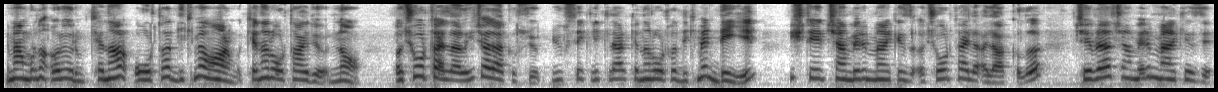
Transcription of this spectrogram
Hemen buradan arıyorum. Kenar orta dikme var mı? Kenar ortay diyor. No. Açı ortaylarla hiç alakası yok. Yükseklikler kenar orta dikme değil. İşte çemberin merkezi açı ortayla alakalı. Çevrel çemberin merkezi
